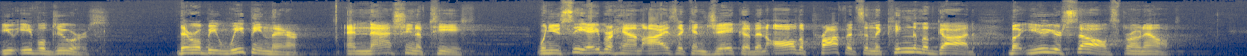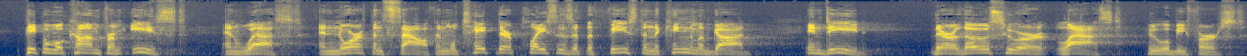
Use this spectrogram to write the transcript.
you evildoers. There will be weeping there and gnashing of teeth. When you see Abraham, Isaac, and Jacob, and all the prophets in the kingdom of God, but you yourselves thrown out. People will come from east and west, and north and south, and will take their places at the feast in the kingdom of God. Indeed, there are those who are last who will be first,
